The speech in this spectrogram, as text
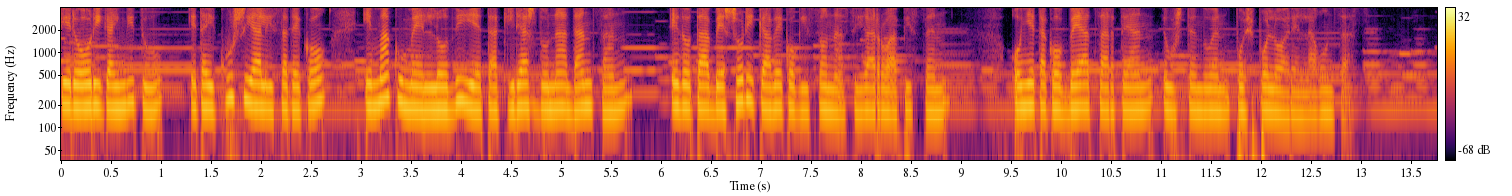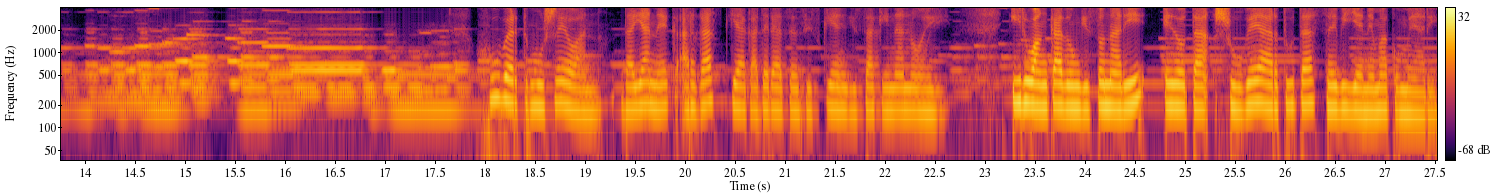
Gero hori gainditu eta ikusi ahal izateko emakume lodi eta kirasduna dantzan edota besorik gabeko gizona zigarroa pizten, oinetako behatz artean eusten duen pospoloaren laguntzaz. Hubert Museoan, Daianek argazkiak ateratzen zizkien gizaki nanoei, hiru hankadun gizonari edota sugea hartuta zebilen emakumeari.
